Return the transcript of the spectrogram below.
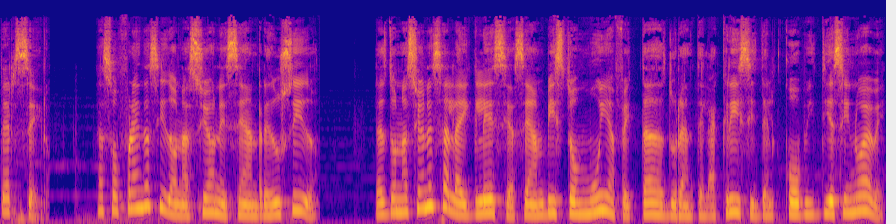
Tercero, las ofrendas y donaciones se han reducido. Las donaciones a la Iglesia se han visto muy afectadas durante la crisis del COVID-19,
